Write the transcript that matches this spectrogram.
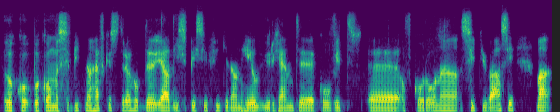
we, we komen subiet nog even terug op de, ja, die specifieke, dan heel urgente COVID- uh, of corona-situatie. Maar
